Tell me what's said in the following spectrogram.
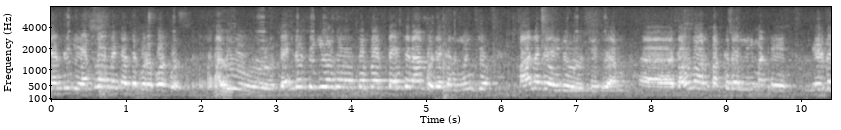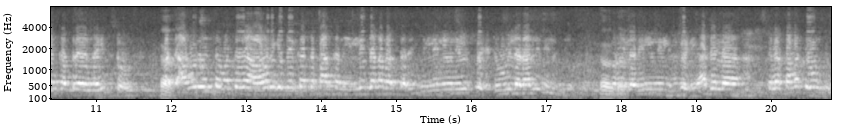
ಜನರಿಗೆ ಎಂಪ್ಲಾಯ್ಮೆಂಟ್ ಅಂತ ಕೂಡ ಕೊಡ್ಬೋದು. ಅದು ಟೆಂಡರ್ ತೆಗೆಯುವಾಗ ಸ್ವಲ್ಪ ಟೆನ್ಷನ್ ಆಗ್ಬೋದು. ಯಾಕಂದ್ರೆ ಮುಂಚೆ ಮಾನಗ ಇದು ಟೌನ್ ಹಾಲ್ ಪಕ್ಕದಲ್ಲಿ ಮತ್ತೆ ಎಲ್ಲ ಇತ್ತು. ಮತ್ತೆ ಅವರು ಎಂತ ಮತ್ತೆ ಅವರಿಗೆ ಬೇಕಾದ ಪಾರ್ಕ್ ಅನ್ನು ಇಲ್ಲಿ ಜನ ಬರ್ತಾರೆ. ಇಲ್ಲಿ ನೀವು ನಿಲ್ಲಿಸ್ಬೇಡಿ ಟೂ ವೀಲರ್ ಅಲ್ಲಿ ನಿಲ್ಲಿಸಿ. ಟೂ ವೀಲರ್ ಇಲ್ಲಿ ನಿಲ್ಲಿಸ್ಬೇಡಿ. ಅದೆಲ್ಲ ಕೆಲವು ಸಮಸ್ಯೆ ಉಂಟು.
